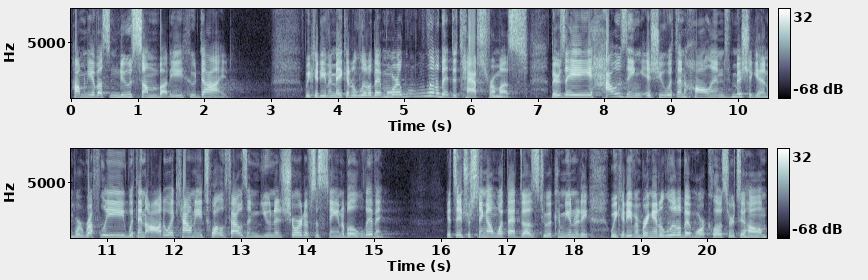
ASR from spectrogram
How many of us knew somebody who died? We could even make it a little bit more, a little bit detached from us. There's a housing issue within Holland, Michigan. We're roughly within Ottawa County, 12,000 units short of sustainable living. It's interesting on what that does to a community. We could even bring it a little bit more closer to home.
